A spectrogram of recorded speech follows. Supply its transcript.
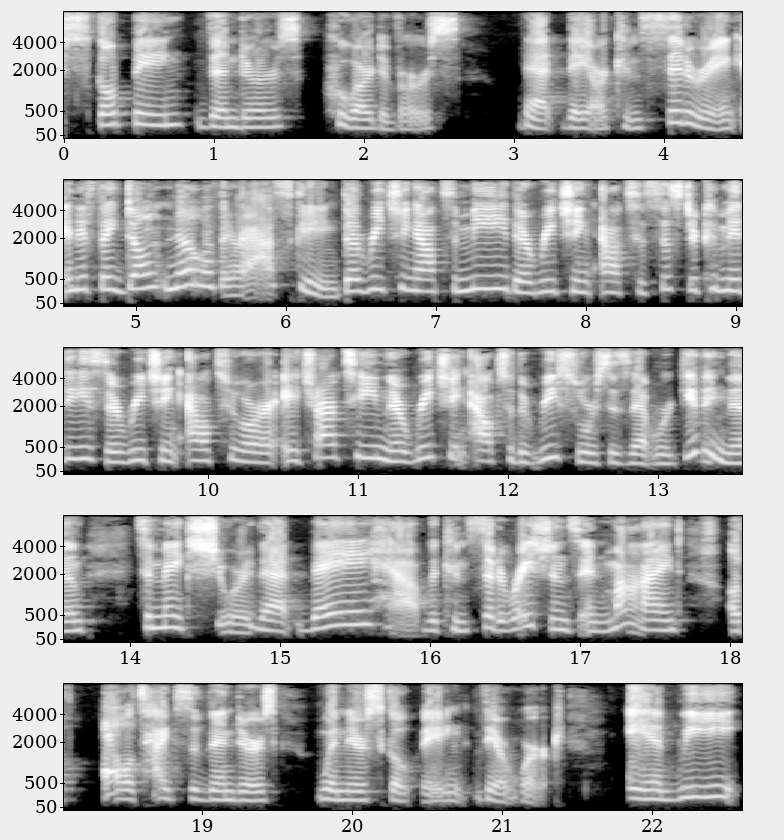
scoping vendors who are diverse, that they are considering. And if they don't know, they're asking. They're reaching out to me. They're reaching out to sister committees. They're reaching out to our HR team. They're reaching out to the resources that we're giving them to make sure that they have the considerations in mind of all types of vendors when they're scoping their work. And we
